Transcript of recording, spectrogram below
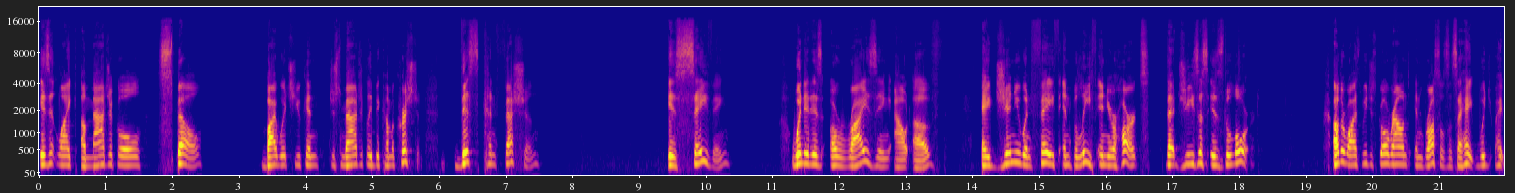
isn't like a magical spell by which you can just magically become a Christian. This confession is saving when it is arising out of a genuine faith and belief in your heart that Jesus is the Lord. Otherwise, we just go around in Brussels and say, hey would, hey,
